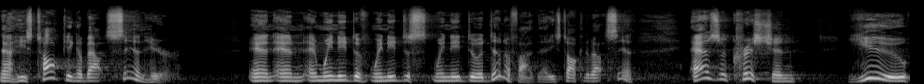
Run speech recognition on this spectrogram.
Now, he's talking about sin here. And, and, and we, need to, we, need to, we need to identify that. He's talking about sin. as a Christian, you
